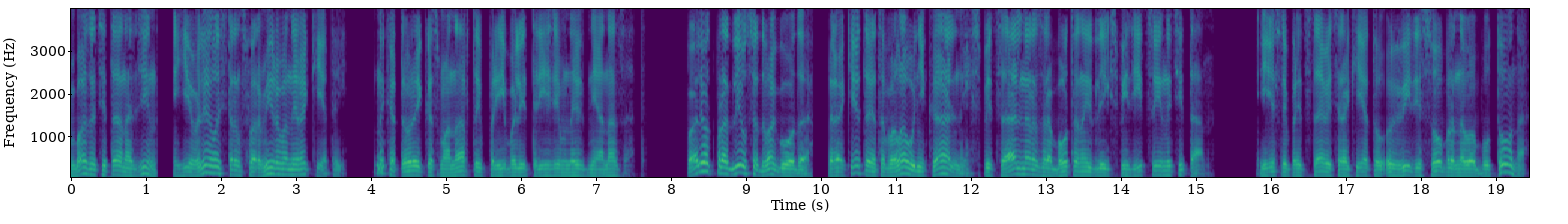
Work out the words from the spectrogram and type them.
База «Титан-1» являлась трансформированной ракетой, на которой космонавты прибыли три земных дня назад. Полет продлился два года, Ракета эта была уникальной, специально разработанной для экспедиции на Титан. Если представить ракету в виде собранного бутона,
